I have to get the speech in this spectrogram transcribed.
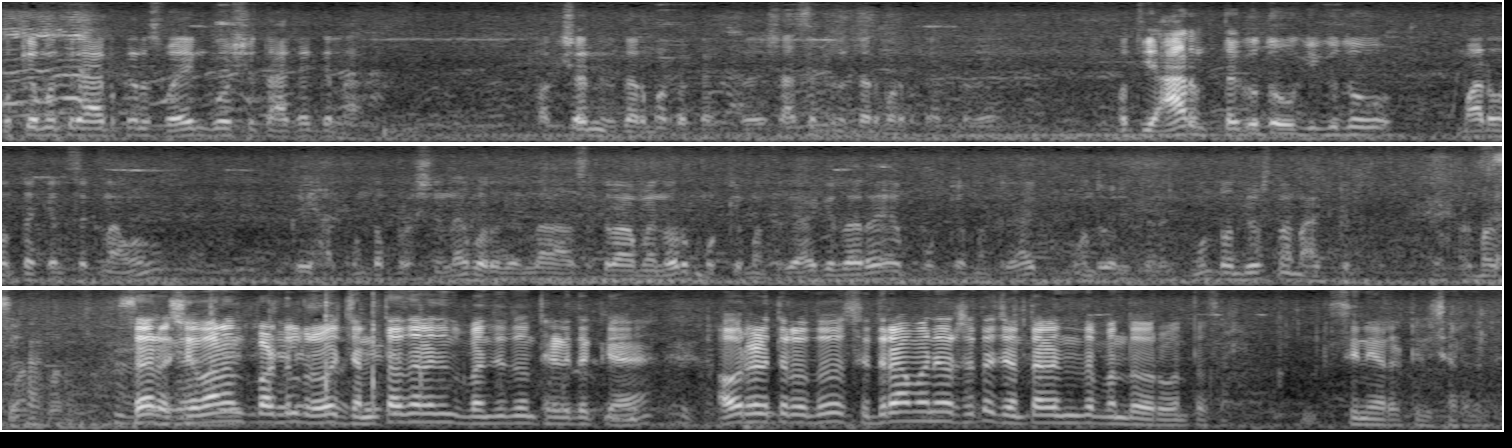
ಮುಖ್ಯಮಂತ್ರಿ ಆಗ್ಬೇಕಂದ್ರೆ ಸ್ವಯಂ ಘೋಷಿತ ಆಗೋಕ್ಕಿಲ್ಲ. ಪಕ್ಷ ನಿರ್ಧಾರ ಮಾಡಬೇಕಾಗ್ತದೆ ಶಾಸಕ ನಿರ್ಧಾರ ಮಾಡಬೇಕಾಗ್ತದೆ. ಮತ್ತು ಯಾರನ್ನು ತೆಗೆದು ಗಿಗಿದು ಮಾಡುವಂಥ ಕೆಲಸಕ್ಕೆ ನಾವು ಕೈ ಹಾಕುವಂಥ ಪ್ರಶ್ನೆನೇ ಬರೋದಿಲ್ಲ. ಸಿದ್ದರಾಮಯ್ಯನವರು ಮುಖ್ಯಮಂತ್ರಿ ಆಗಿದ್ದಾರೆ, ಮುಖ್ಯಮಂತ್ರಿ ಆಗಿ ಮುಂದುವರಿತಾರೆ. ಮುಂದೊಂದು ದಿವಸ ನಾನು ಆಗ್ತೀನಿ. ಸರ್, ಶಿವಾನಂದ ಪಾಟೀಲ್ರು ಜನತಾದಳದಿಂದ ಬಂದಿದ್ದು ಅಂತ ಹೇಳಿದ್ದಕ್ಕೆ, ಅವ್ರು ಹೇಳ್ತಿರೋದು ಸಿದ್ದರಾಮಯ್ಯವ್ರ ಸಹಿತ ಜನತಾದಳದಿಂದ ಬಂದವರು ಅಂತ ಸರ್. ಸೀನಿಯರಿಟಿ ವಿಚಾರದಲ್ಲಿ?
